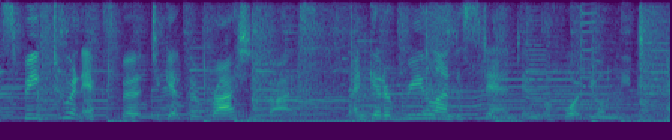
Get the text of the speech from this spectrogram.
Speak to an expert to get the right advice and get a real understanding of what you'll need to pay.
